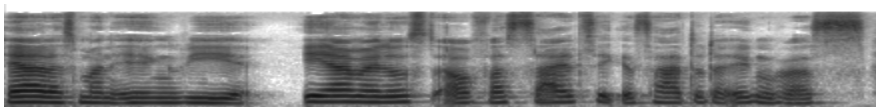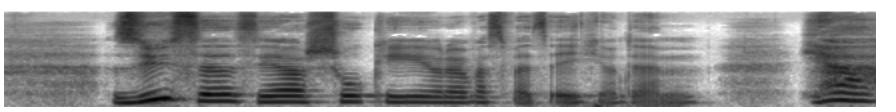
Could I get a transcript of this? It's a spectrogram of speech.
Ja, dass man irgendwie eher mehr Lust auf was Salziges hat oder irgendwas Süßes, ja, Schoki oder was weiß ich. Und dann ja,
